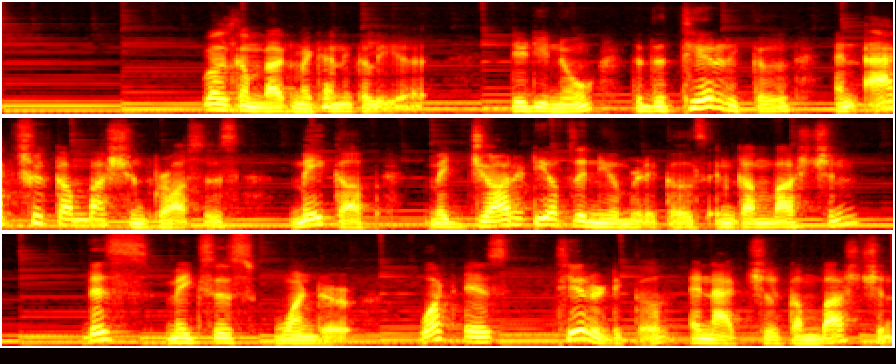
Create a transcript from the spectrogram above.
Welcome back Mechanical EI. Did you know that the theoretical and actual combustion process make up majority of the numericals in combustion? This makes us wonder what is theoretical and actual combustion?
